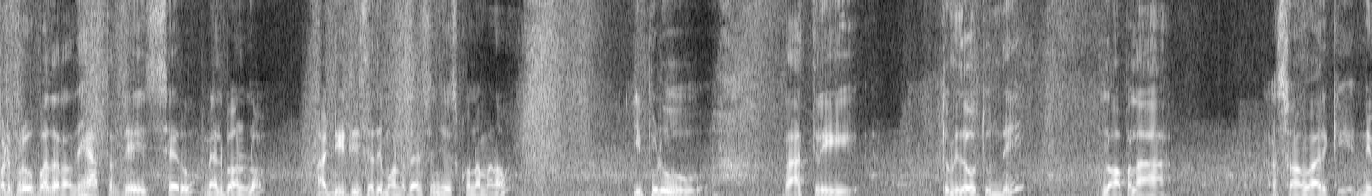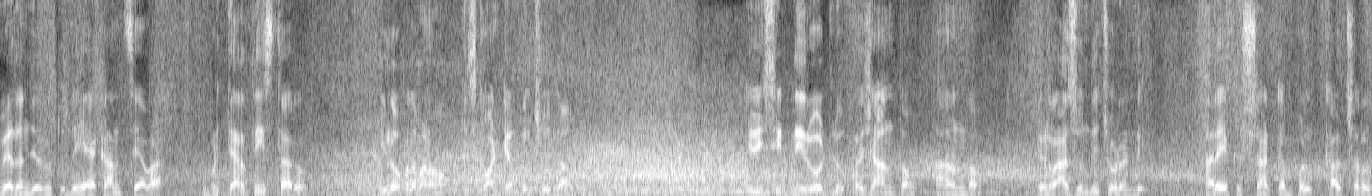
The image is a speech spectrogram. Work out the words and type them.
బట్ ప్రభుపాద రథయాత్ర చేశారు మెల్బోర్న్లో. ఆ డీటీస్ అది మొన్న దర్శనం చేసుకున్నాం మనం. ఇప్పుడు రాత్రి తొమ్మిది అవుతుంది. లోపల స్వామివారికి నివేదన జరుగుతుంది. ఏకాంత సేవ. ఇప్పుడు తెర తీస్తారు. ఈ లోపల మనం ఇస్కాన్ టెంపుల్ చూద్దాం. ఇది సిడ్నీ రోడ్లు ప్రశాంతం ఆనందం. ఇక్కడ రాసి ఉంది చూడండి. Hare Krishna temple cultural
